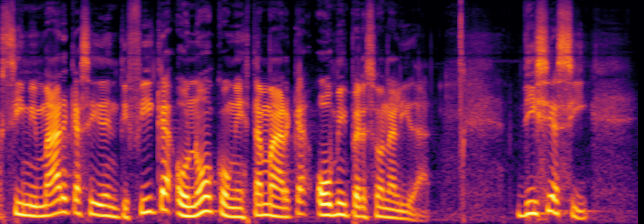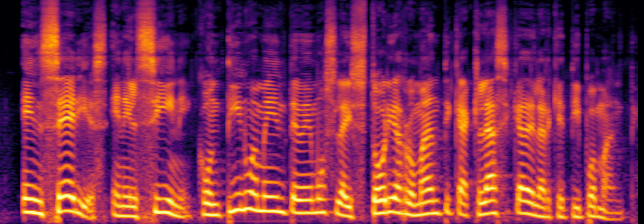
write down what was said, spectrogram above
si mi marca se identifica o no con esta marca o mi personalidad. Dice así, en series, en el cine, continuamente vemos la historia romántica clásica del arquetipo amante.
